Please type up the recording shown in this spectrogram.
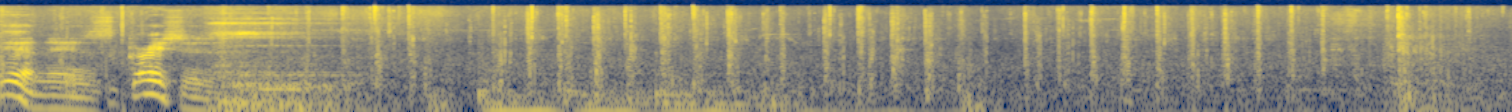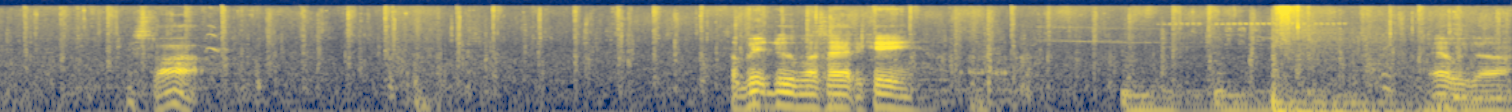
Goodness gracious. It's locked. So big dude must have had the key. There we go.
